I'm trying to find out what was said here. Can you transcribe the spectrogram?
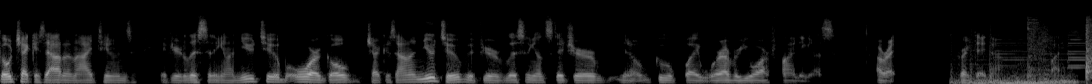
go check us out on iTunes if you're listening on YouTube, or go check us out on YouTube if you're listening on Stitcher, you know, Google Play, wherever you are finding us. All right. Great day now. Bye.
